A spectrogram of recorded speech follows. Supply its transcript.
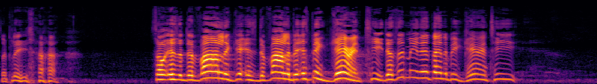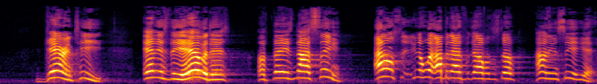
Say, please. so is it divinely, it's divinely, it's been guaranteed. Does it mean anything to be guaranteed? Guaranteed and it's the evidence of things not seen. I don't see, you know what? I've been asking for God for some stuff. I don't even see it yet.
